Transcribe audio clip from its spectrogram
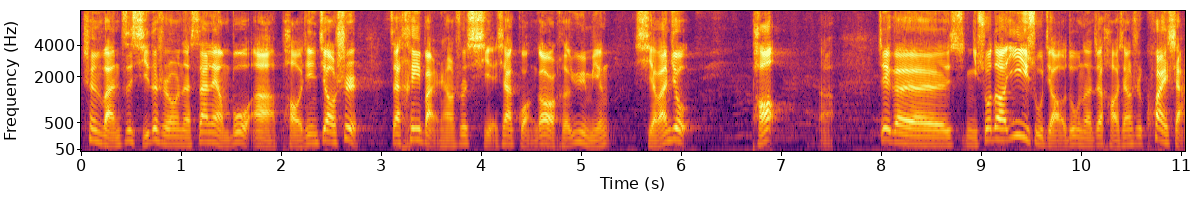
趁晚自习的时候呢，三两步啊跑进教室，在黑板上说写下广告和域名，写完就跑啊。这个你说到艺术角度呢，这好像是快闪；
